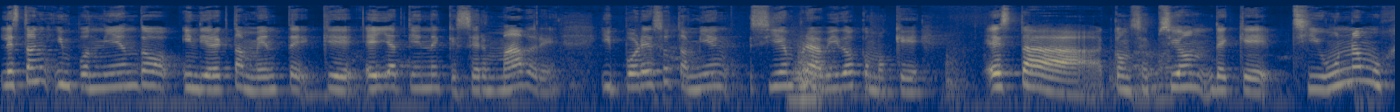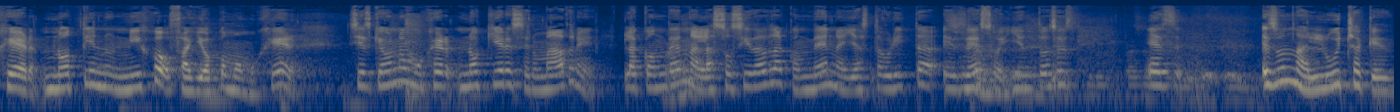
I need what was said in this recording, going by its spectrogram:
le están imponiendo indirectamente que ella tiene que ser madre y por eso también siempre ha habido como que esta concepción de que si una mujer no tiene un hijo falló como mujer. Si es que una mujer no quiere ser madre, la condena, la sociedad la condena y hasta ahorita es eso. Y entonces es, es una lucha que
